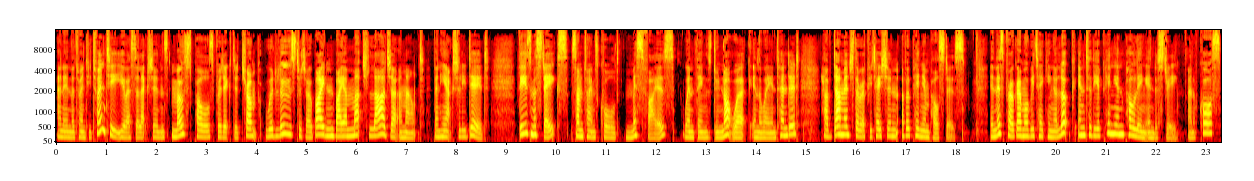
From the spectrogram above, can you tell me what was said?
And in the 2020 US elections, most polls predicted Trump would lose to Joe Biden by a much larger amount than he actually did. These mistakes, sometimes called misfires, when things do not work in the way intended, have damaged the reputation of opinion pollsters. In this program, we'll be taking a look into the opinion polling industry and, of course,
